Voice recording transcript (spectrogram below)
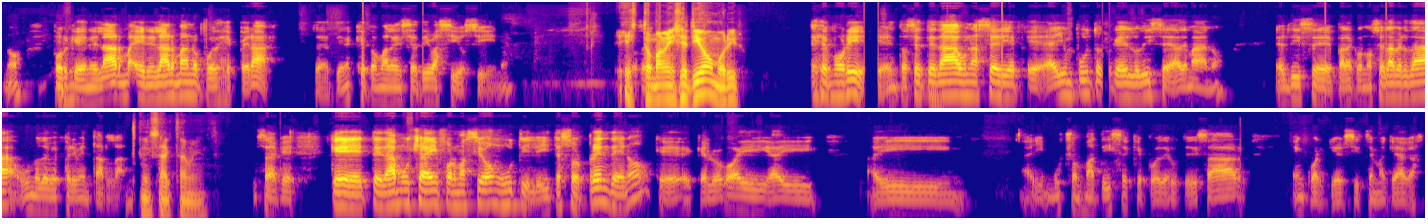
¿no? Porque en el arma, en el arma no puedes esperar. O sea, tienes que tomar la iniciativa sí o sí, ¿no? es tomar la iniciativa o morir. Es morir. Entonces te da una serie, eh, hay un punto que él lo dice además, ¿no? Él dice, para conocer la verdad uno debe experimentarla. Exactamente. O sea, que, que te da mucha información útil y te sorprende, ¿no? Que, que luego hay, hay, hay hay muchos matices que puedes utilizar en cualquier sistema que hagas.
